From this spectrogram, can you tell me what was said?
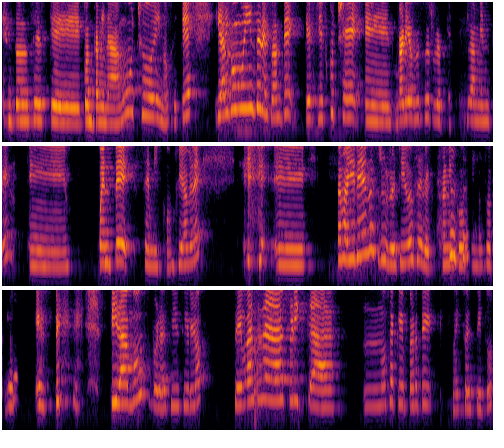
Entonces, que contaminaba mucho y no sé qué. Y algo muy interesante que sí escuché eh, varias veces repetidamente, eh, fuente semiconfiable, eh, la mayoría de nuestros residuos electrónicos que nosotros este, tiramos, por así decirlo, se van a África, no sé a qué parte exactitud,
